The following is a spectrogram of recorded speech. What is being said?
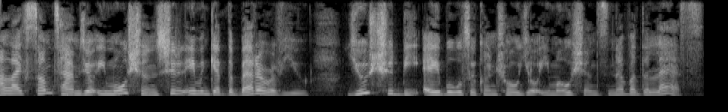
And like sometimes your emotions shouldn't even get the better of you. You should be able to control your emotions nevertheless.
